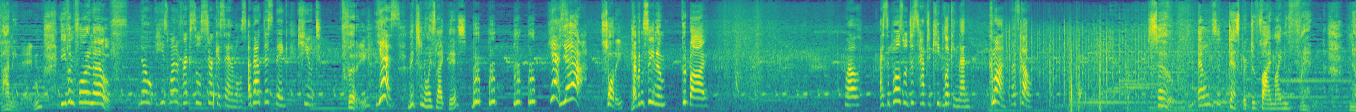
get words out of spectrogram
Funny name. Even for an elf. No, he's one of Rixel's circus animals, about this big, cute. Furry? Yes, Makes a noise like this. Broop, broop, broop. yes. Yeah! Sorry, haven't seen him. Goodbye. Well, I suppose we'll just have to keep looking then. Come on, let's go. So, elves are desperate to find my new friend. No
